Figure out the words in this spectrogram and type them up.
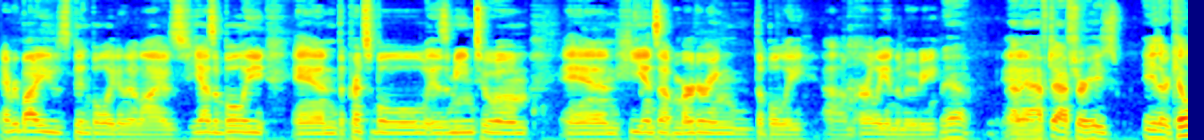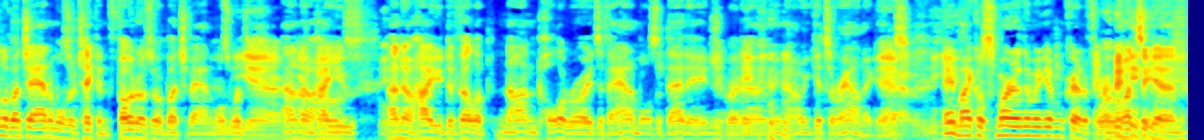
Everybody's been bullied in their lives. He has a bully, and the principal is mean to him, and he ends up murdering the bully um, early in the movie. yeah I mean, after after he's either killed a bunch of animals or taken photos of a bunch of animals which Yeah, i don't know how you both, i don't know how you develop non-polaroids of animals at that age but uh, you know he gets around i guess Yeah, hey michael's smarter than we give him credit for once again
